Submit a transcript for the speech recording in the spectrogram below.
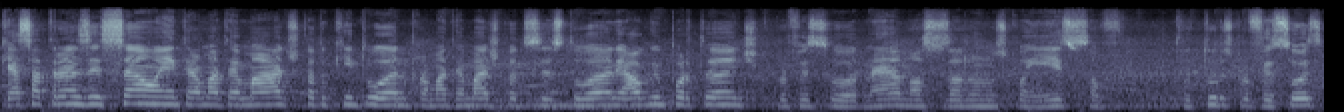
que essa transição entre a matemática do quinto ano para a matemática do sexto ano é algo importante que o professor, né, nossos alunos conheçam, são futuros professores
